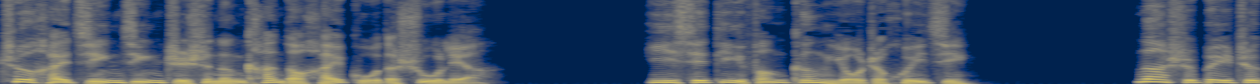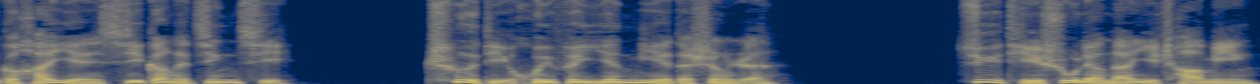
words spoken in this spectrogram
这还仅仅只是能看到骸骨的数量。一些地方更有着灰烬，那是被这个海眼吸干了精气，彻底灰飞烟灭的圣人。具体数量难以查明，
